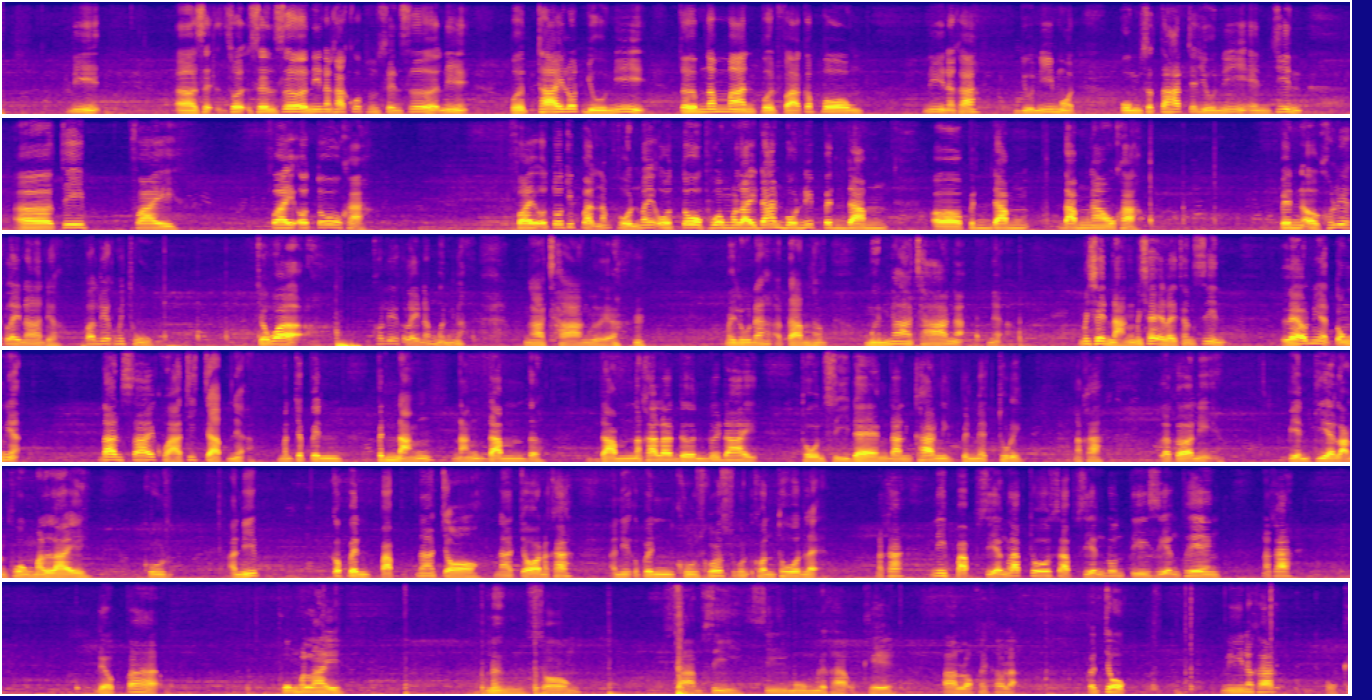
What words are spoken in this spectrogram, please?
นี่เออเซนเซอร์นี่นะคะควบคุมเซนเซอร์นี่เปิดท้ายรถอยู่นี่ เติมน้ำมันเปิดฝากระโปรงนี่นะคะ อยู่นี่หมด ปุ่มสตาร์ทจะอยู่นี่เอนจินเอ่อที่ไฟไฟออโต้ค่ะ ไฟออโต้ที่ปัดน้ำฝนไม่ออโต้พวงมาลัยด้านบนนี่เป็นดำเออเป็นดำดำเงาค่ะ เป็นเออเขาเรียกอะไรนะเดี๋ยวป้าเรียกไม่ถูก จะว่าเขาเรียกอะไรนะเหมือนงางาช้างเลยอะไม่รู้นะ ตามทำ เหมือนงาช้างอะเนี่ยไม่ใช่หนังไม่ใช่อะไรทั้งสิ้น แล้วเนี่ยตรงเนี่ยด้านซ้ายขวาที่จับเนี่ยมันจะเป็นเป็นหนังหนังดำดำนะคะ แล้วเดินด้วยได้โทนสีแดงด้านข้างนี่เป็นแมกทูริกนะคะ แล้วก็นี่เปลี่ยนเกียร์หลังพวงมาลัยครูอันนี้ก็เป็นปรับหน้าจอหน้าจอนะคะ อันนี้ก็เป็นครูสคอนโทรลแหละนะคะ นี่ปรับเสียงรับโทรศัพท์เสียงดนตรีเสียงเพลงนะคะ เดี๋ยวป้า พวงมาลัยหนึ่งสองสามสี่สี่มุมเลยค่ะ โอเค ป้าล็อกให้เขาละกระจกมีนะคะ โอเค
